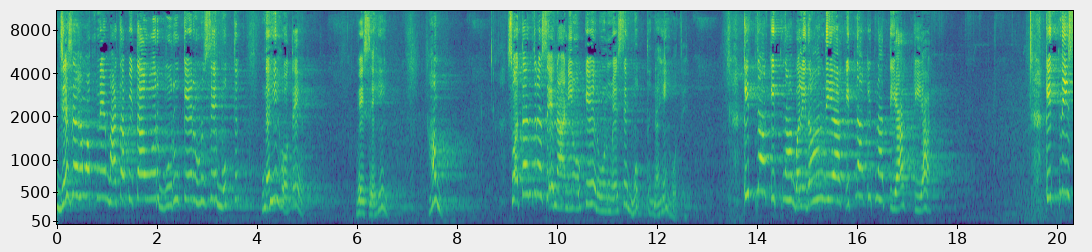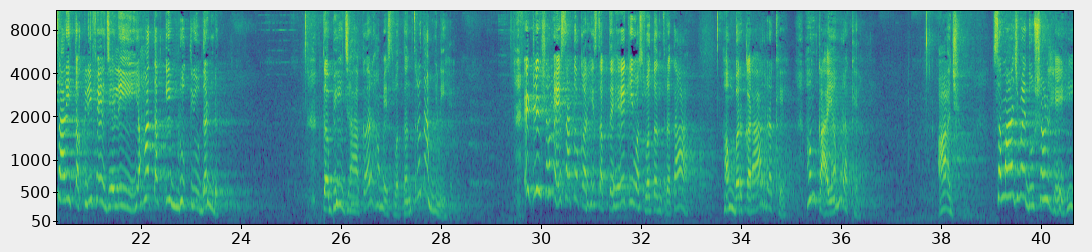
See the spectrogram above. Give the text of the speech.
जैसे हम अपने माता पिता और गुरु के ऋण से मुक्त नहीं होते, वैसे ही हम स्वतंत्र सेनानियों के ऋण में से मुक्त नहीं होते। कितना कितना बलिदान दिया कितना कितना त्याग किया कितनी सारी तकलीफें झेली, यहाँ तक कि मृत्यु दंड। तभी जाकर हमें स्वतंत्रता मिली है। एटलीस्ट हम ऐसा तो कर ही सकते हैं कि वह स्वतंत्रता हम बरकरार रखें, हम कायम रखें। आज समाज में दूषण है ही।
